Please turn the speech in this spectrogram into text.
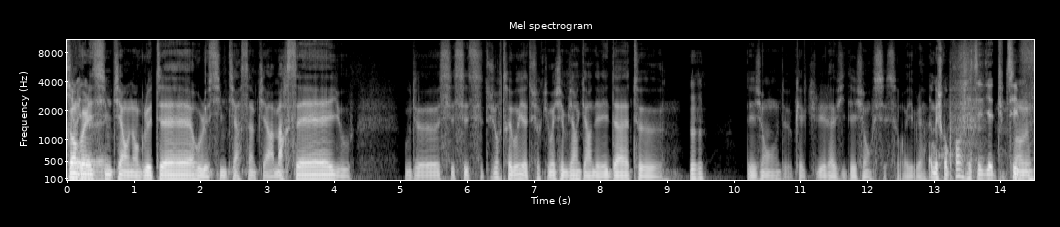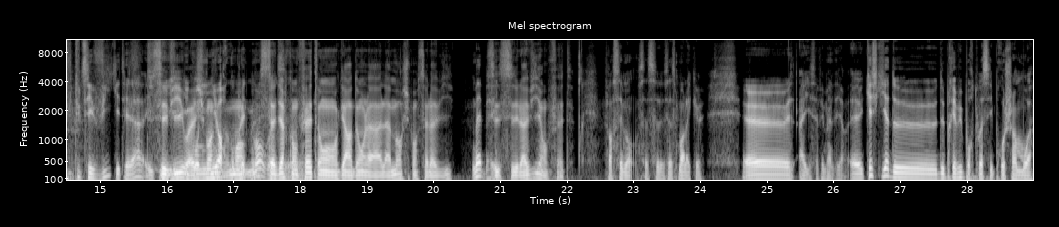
Quand on voit les cimetières en Angleterre, ou le cimetière Saint-Pierre à Marseille, ou, ou de... c'est toujours très beau, il y a toujours que moi j'aime bien regarder les dates euh, mmh. -hmm. des gens, de calculer la vie des gens, c'est horrible. Ah, mais je comprends, il y a toutes ces, ouais. toutes ces vies qui étaient là, et ces qui, vies, ouais, qu'on ignore pense, complètement. C'est-à-dire qu'en fait, en regardant la, la, mort, je pense à la vie. Bah, c'est la vie en fait. Forcément, ça se, ça se mord la queue. Euh, aïe, ça fait mal d'ailleurs. Euh, Qu'est-ce qu'il y a de, de, prévu pour toi ces prochains mois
